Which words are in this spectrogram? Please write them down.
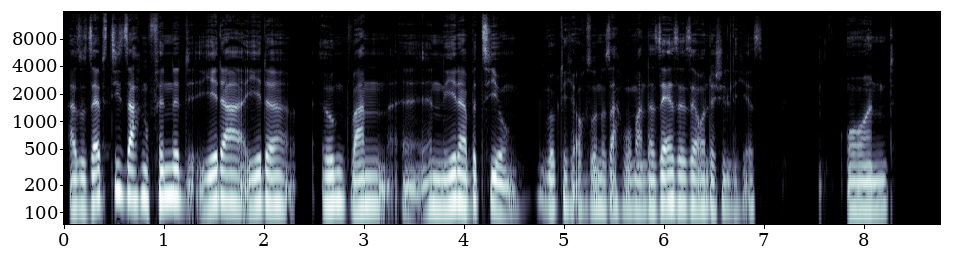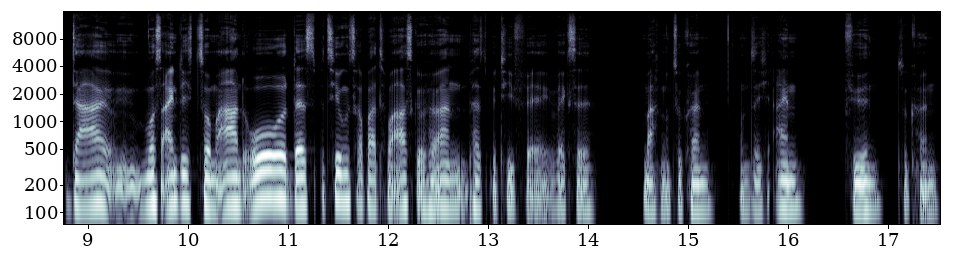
Also selbst die Sachen findet jeder, jede irgendwann äh, in jeder Beziehung. Wirklich auch so eine Sache, wo man da sehr, sehr, sehr unterschiedlich ist. Und da muss eigentlich zum A und O des Beziehungsrepertoires gehören, Perspektivwechsel machen zu können und sich einfühlen zu können.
